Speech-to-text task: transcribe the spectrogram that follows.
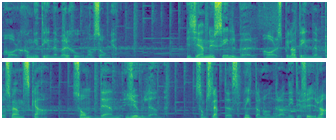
har sjungit in en version av sången. Jenny Silver har spelat in den på svenska som Den julen som släpptes 1994.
